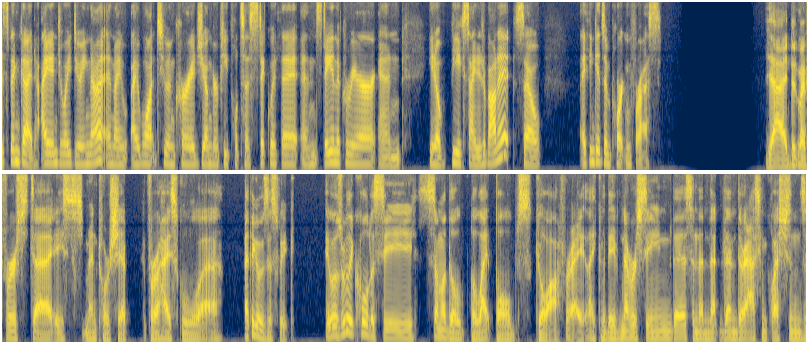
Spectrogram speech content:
it's been good i enjoy doing that and I, I want to encourage younger people to stick with it and stay in the career and you know be excited about it so i think it's important for us yeah, I did my first uh, ACE mentorship for a high school. Uh, I think it was this week. It was really cool to see some of the, the light bulbs go off, right? Like they've never seen this, and then that, then they're asking questions.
